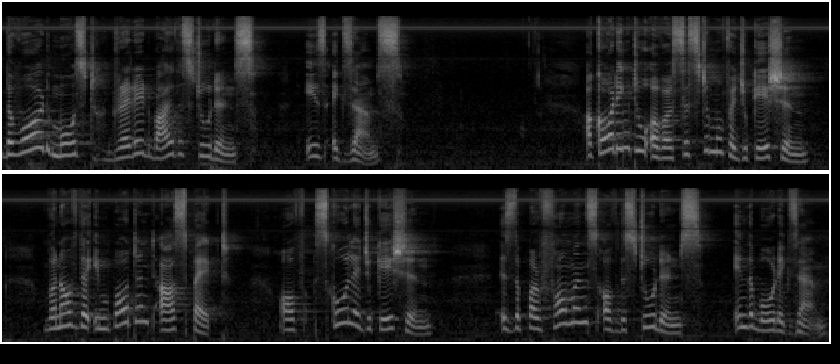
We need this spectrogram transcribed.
The word most dreaded by the students is exams. According to our system of education, one of the important aspects of school education is the performance of the students in the board exam.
